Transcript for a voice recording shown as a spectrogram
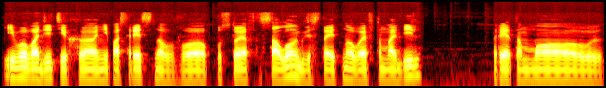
и выводить их э, непосредственно в пустой автосалон, где стоит новый автомобиль. При этом э,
